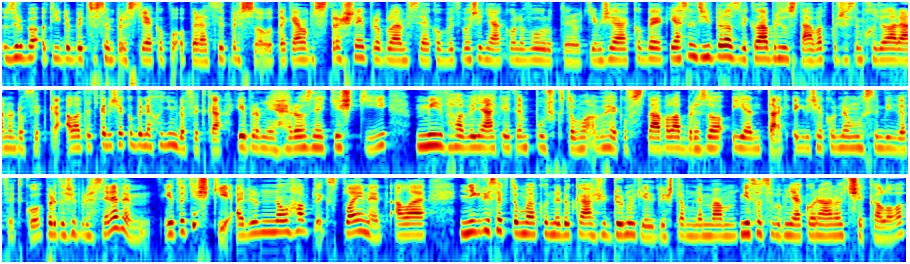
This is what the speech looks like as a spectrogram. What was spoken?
zhruba od té doby, co jsem prostě jako po operaci prs jsou, tak já mám strašný problém si jako vytvořit nějakou novou rutinu. Tím, že jakoby, já jsem dřív byla zvyklá brzo stávat, protože jsem chodila ráno do fitka, ale teďka, když jakoby nechodím do fitka, je pro mě hrozně těžký mít v hlavě nějaký ten push k tomu, abych jako vstávala brzo jen tak, i když jako nemusím být ve fitku, protože prostě nevím, je to těžký, I don't know how to explain it, ale nikdy se k tomu jako nedokážu donutit, když tam nemám něco, co by mě jako ráno čekalo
